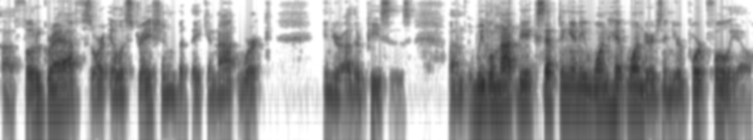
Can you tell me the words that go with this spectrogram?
uh, photographs or illustration, but they cannot work in your other pieces. Um, we will not be accepting any one-hit wonders in your portfolio.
